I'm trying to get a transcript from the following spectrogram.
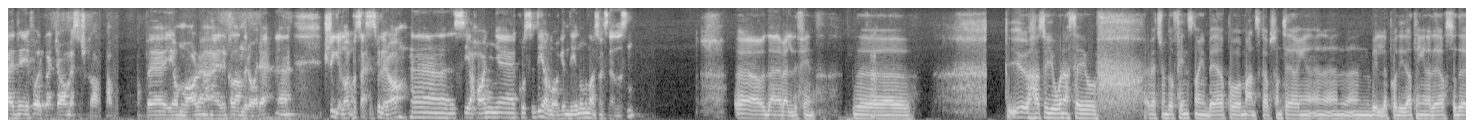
her i forkant av mesterskapet i januar det her kalenderåret. Eh, skyggelag på 60 spillere. Eh, sier han, eh, hvordan er dialogen din om landslagsledelsen? Den er veldig fin. Det, jo, altså Jonas er jo Jeg vet ikke om det finnes noen bedre på mannskapshåndtering enn en, en Ville på de der tingene der. Så det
